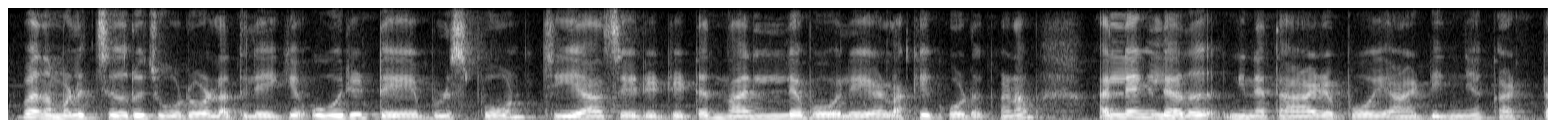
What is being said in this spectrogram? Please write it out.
അപ്പോൾ നമ്മൾ ചെറു ചൂടുവെള്ളത്തിലേക്ക് ഒരു ടേബിൾ സ്പൂൺ ചിയാസീഡ് ഇട്ടിട്ട് നല്ലപോലെ ഇളക്കി കൊടുക്കണം. അല്ലെങ്കിൽ അത് ഇങ്ങനെ താഴെ പോയി അടിഞ്ഞ് കട്ട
